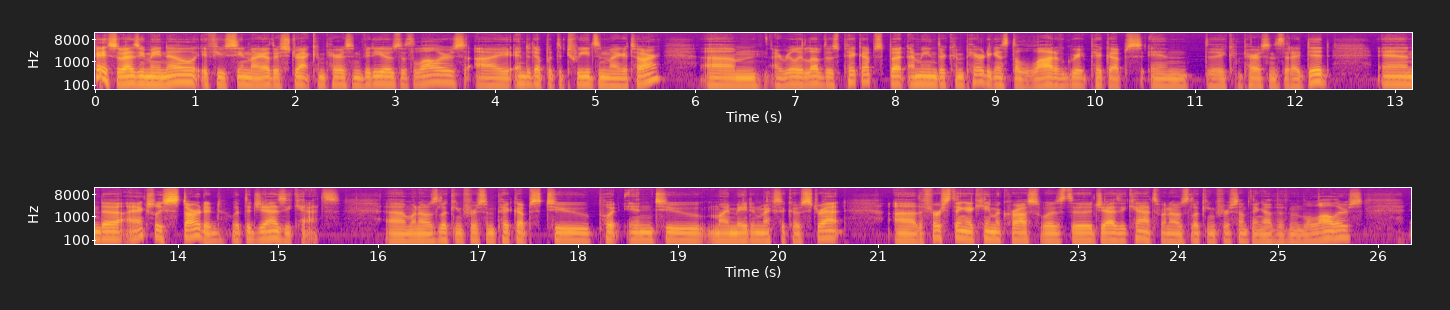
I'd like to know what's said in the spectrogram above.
Okay, so as you may know, if you've seen my other Strat comparison videos with Lollars, I ended up with the Tweeds in my guitar. Um, I really love those pickups, but I mean, they're compared against a lot of great pickups in the comparisons that I did. And uh, I actually started with the Jazzy Cats. Um, when I was looking for some pickups to put into my Made in Mexico Strat, Uh, the first thing I came across was the Jazzy Cats when I was looking for something other than the Lollars,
